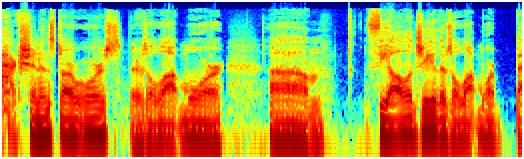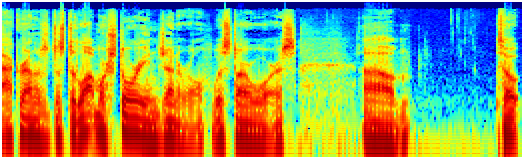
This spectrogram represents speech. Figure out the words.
action in Star Wars. There's a lot more um, theology. There's a lot more background. There's just a lot more story in general with Star Wars. Um, so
